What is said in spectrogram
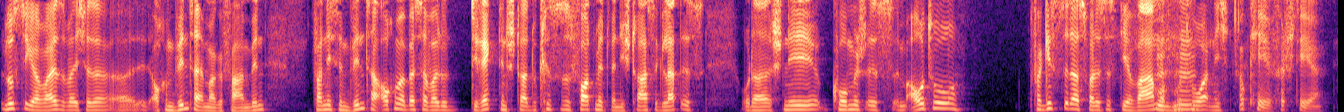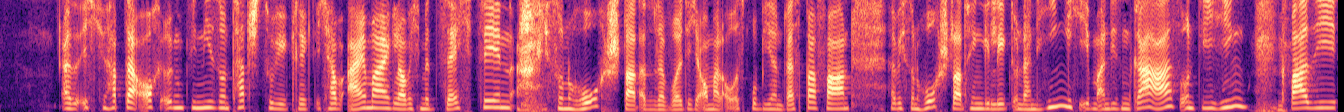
lustigerweise, weil ich ja äh, auch im Winter immer gefahren bin, fand ich es im Winter auch immer besser, weil du direkt den Straße, du kriegst es sofort mit, wenn die Straße glatt ist oder Schnee komisch ist. Im Auto vergisst du das, weil es ist dir warm, auf dem Motorrad nicht. Okay, verstehe. Also ich habe da auch irgendwie nie so einen Touch zugekriegt. Ich habe einmal, glaube ich, mit 16 habe ich so einen Hochstart, also da wollte ich auch mal ausprobieren, Vespa fahren, habe ich so einen Hochstart hingelegt und dann hing ich eben an diesem Gas und die hing quasi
